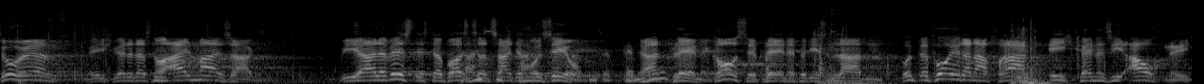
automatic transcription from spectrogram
Zuhören, ich werde das nur einmal sagen. Wie ihr alle wisst, ist der Boss zurzeit im Museum. Er hat Pläne, große Pläne für diesen Laden. Und bevor ihr danach fragt, ich kenne sie auch nicht.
